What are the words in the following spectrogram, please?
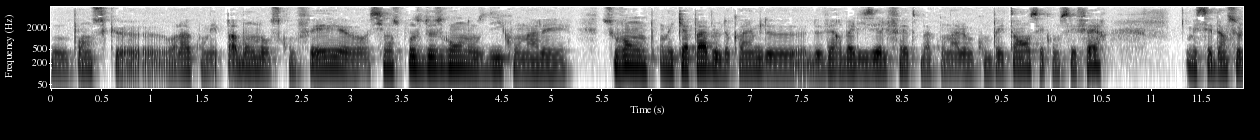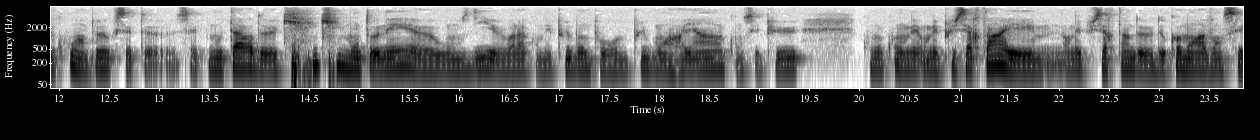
on pense que voilà qu'on n'est pas bon dans ce qu'on fait, si on se pose deux secondes, on se dit qu'on a les souvent on, est capable de quand même de, verbaliser le fait bah, qu'on a les compétences et qu'on sait faire, mais c'est d'un seul coup un peu cette, cette moutarde qui, qui monte au nez euh, où on se dit euh, voilà qu'on n'est plus bon pour plus bon à rien, qu'on sait plus qu'on est, on est plus certain et on est plus certain de, comment avancer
